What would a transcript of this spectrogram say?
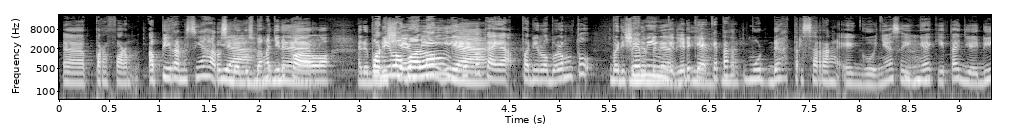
eh, perform appearance-nya harus Iya, bagus banget jadi benar. kalau Ada poni body lo bolong shaming, gitu iya. tuh kayak poni lo bolong tuh body shaming Bener-bener, gitu jadi kayak iya, kita bener. mudah terserang egonya sehingga kita jadi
